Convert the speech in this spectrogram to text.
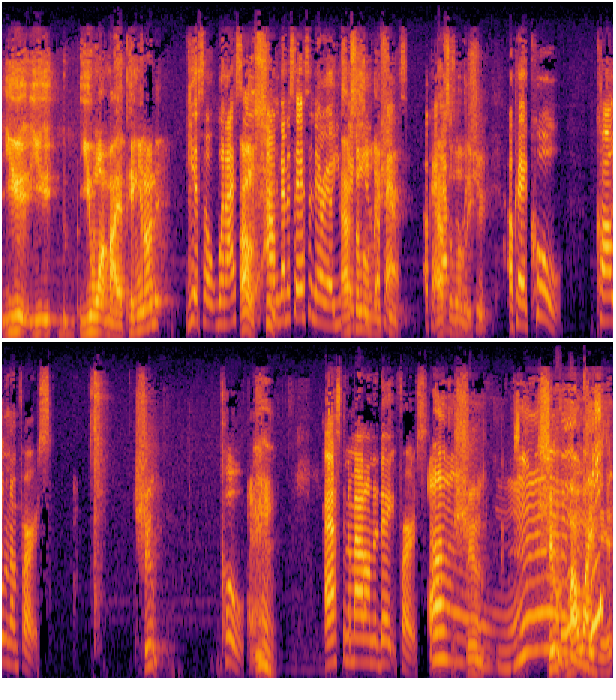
You you you want my opinion on it? Yeah. So when I say Oh. I'm gonna say a scenario, you say shoot Absolutely or pass. Okay. Absolutely Absolutely, shoot. shoot. Okay. Cool. Calling them first. Shoot. Cool. Asking them out on a date first. Um, Shoot. Shoot. My wife did.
